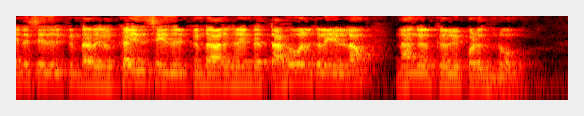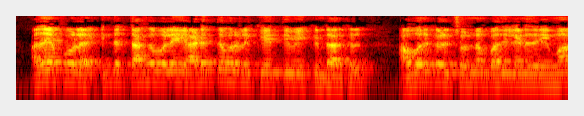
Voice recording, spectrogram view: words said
என்ன செய்திருக்கின்றார்கள் கைது செய்திருக்கின்றார்கள் என்ற தகவல்களை எல்லாம் நாங்கள் கேள்விப்படுகின்றோம். அதே போல இந்த தகவலை அடுத்தவர்களுக்கு ஏற்றி வைக்கின்றார்கள். அவர்கள் சொன்ன பதில் என்ன தெரியுமா?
